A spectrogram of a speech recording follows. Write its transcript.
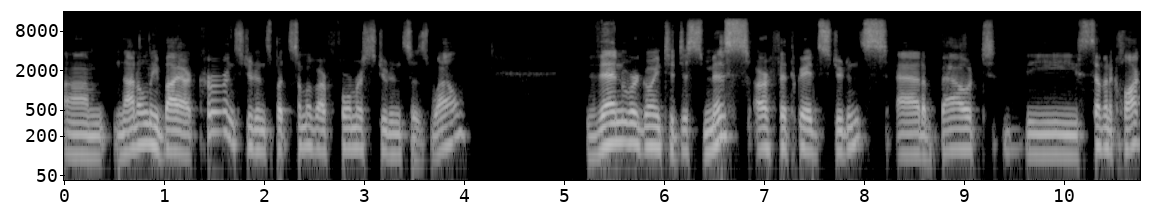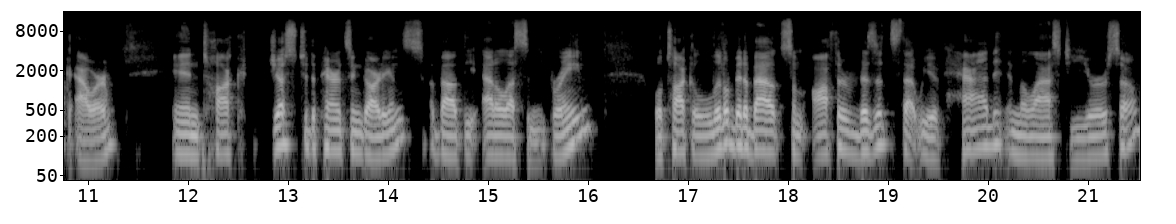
um, not only by our current students, but some of our former students as well. Then we're going to dismiss our fifth grade students at about the seven o'clock hour and talk just to the parents and guardians about the adolescent brain We'll talk a little bit about some author visits that we have had in the last year or so.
